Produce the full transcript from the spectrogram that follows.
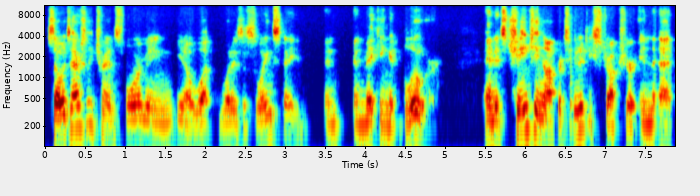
So it's actually transforming, you know, what, what is a swing state and, and making it bluer. And it's changing opportunity structure in that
